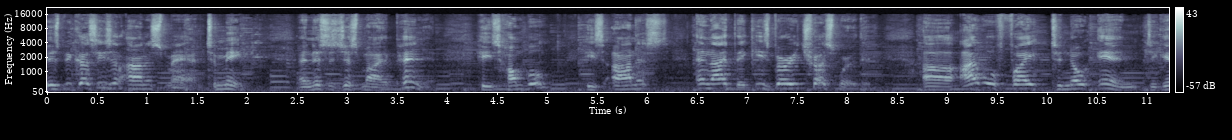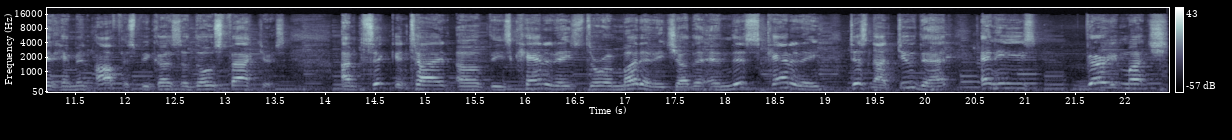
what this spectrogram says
is because he's an honest man, to me. And this is just my opinion. He's humble, he's honest, and I think he's very trustworthy. Uh, I will fight to no end to get him in office because of those factors. I'm sick and tired of these candidates throwing mud at each other, and this candidate does not do that, and he's very much,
